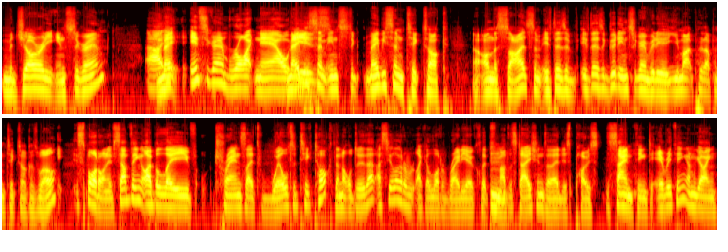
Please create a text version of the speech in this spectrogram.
majority Instagram. Uh, May- Instagram right now Maybe is some Insta, maybe some TikTok uh, on the side. Some if there's a if there's a good Instagram video, you might put it up on TikTok as well. spot on. If something I believe translates well to TikTok, then I'll do that. I see a lot of like a lot of radio clips Mm. from other stations, and they just post the same thing to everything. I'm going,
